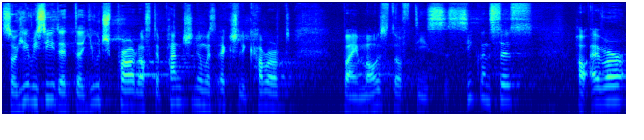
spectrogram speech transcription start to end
So here we see that the huge part of the pangenome is actually covered by most of these sequences. However,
